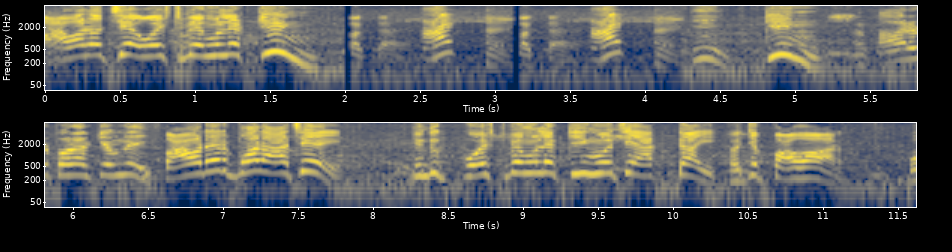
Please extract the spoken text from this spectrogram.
পাওয়ার হচ্ছে ওয়েস্ট বেঙ্গলের কিং। কিং? কিং। পাওয়ারের পর আর কেউ নেই? পাওয়ারের পর আছে কিন্তু ওয়েস্ট বেঙ্গলের কিং হচ্ছে একটাই হচ্ছে পাওয়ার। ও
